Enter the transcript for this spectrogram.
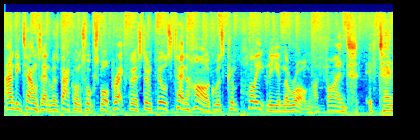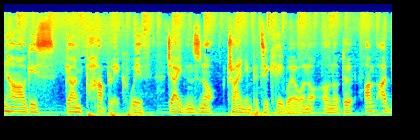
Andy Townsend was back on Talksport Breakfast and feels Ten Hag was completely in the wrong. I find if Ten Hag is going public with Jadon's not training particularly well or not or not do it, I'm, I'd,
